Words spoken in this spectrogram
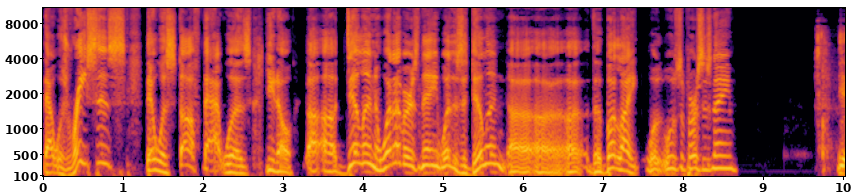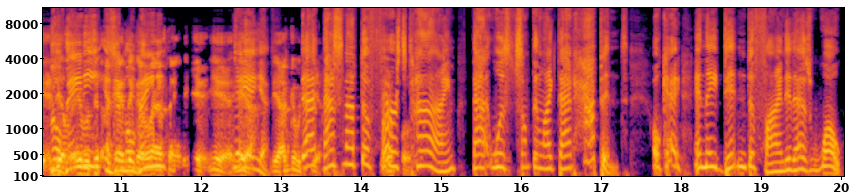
that was racist. There was stuff that was, you know, uh, uh Dylan or whatever his name. What is it? Dylan? Uh, uh, uh the Bud Light. What, what was the person's name? Yeah Mulvaney? it was Is it can't think of the Mulvaney? last name but yeah yeah Yeah, yeah yeah, yeah. I get what That that's not the first time that was something like that happened. Okay. And they didn't define it as woke.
